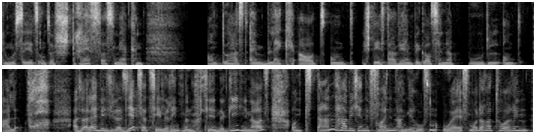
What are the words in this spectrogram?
du musst ja jetzt unter Stress was merken und du hast ein Blackout und stehst da wie ein begossener Pudel und alle, boah, also allein wenn ich das jetzt erzähle, ringt mir noch die Energie hinaus. Und dann habe ich eine Freundin angerufen, ORF-Moderatorin,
